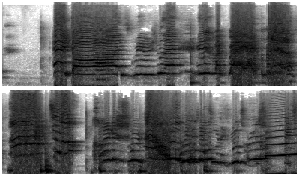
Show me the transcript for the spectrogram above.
Hey guys, Green Sled, it is my friend. Ah! I get the sword. Ow! This. Is not sword, it's real sword. It's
